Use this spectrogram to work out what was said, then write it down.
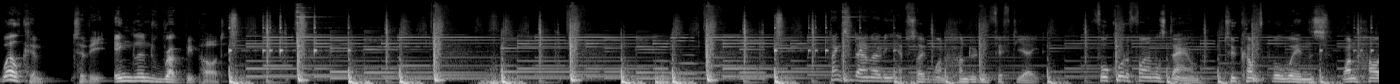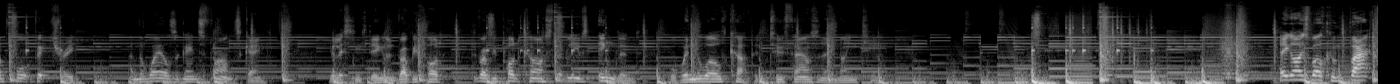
Welcome to the England Rugby Pod. Thanks for downloading episode 158. Four quarterfinals down, two comfortable wins, one hard fought victory, and the Wales against France game. You're listening to the England Rugby Pod, the rugby podcast that believes England will win the World Cup in 2019. Hey guys, welcome back.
